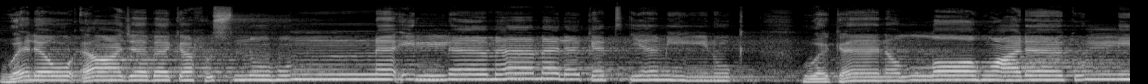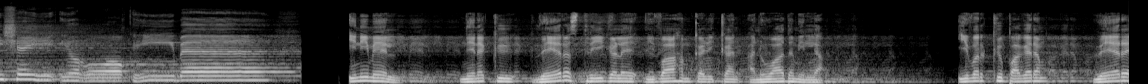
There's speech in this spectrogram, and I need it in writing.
ولو أعجبك حسنهن إلا ما ملكت يمينك وكان الله على كل شيء رقيبا ഇനിമേൽ നിനക്ക് വേറെ സ്ത്രീകളെ വിവാഹം കഴിക്കാൻ അനുവാദമില്ല ഇവർക്ക് പകരം വേറെ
